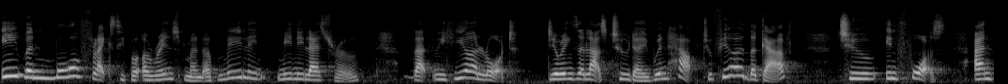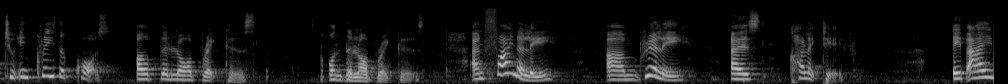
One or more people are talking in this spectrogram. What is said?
even more flexible arrangement of mini- minilateral that we hear a lot during the last two days will help to fill the gap, to enforce, and to increase the cost of the lawbreakers, on the lawbreakers. And finally, um, really, as collective, if I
